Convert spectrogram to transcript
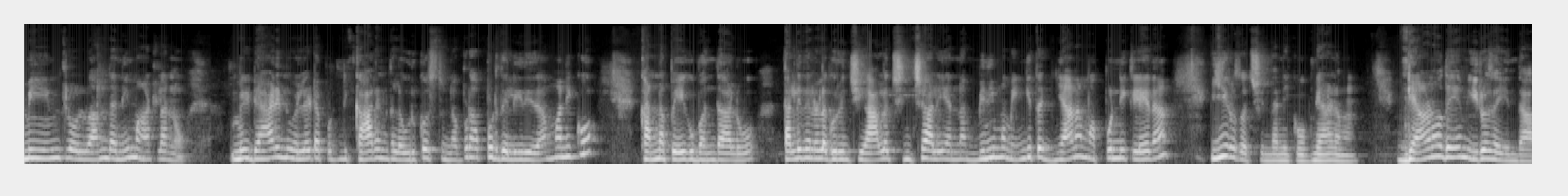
మీ ఇంట్లో వాళ్ళు అందరినీ మాట్లాడినావు. మీ డాడీ నువ్వు వెళ్ళేటప్పుడు నీ కారం ఉరికొస్తున్నప్పుడు అప్పుడు తెలియదు అమ్మ నీకు కన్న పేగు బంధాలు తల్లిదండ్రుల గురించి ఆలోచించాలి అన్న మినిమం ఇంగిత జ్ఞానం అప్పుడు నీకు లేదా? ఈరోజు వచ్చిందా నీకు జ్ఞానం? జ్ఞానోదయం ఈరోజు అయ్యిందా?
